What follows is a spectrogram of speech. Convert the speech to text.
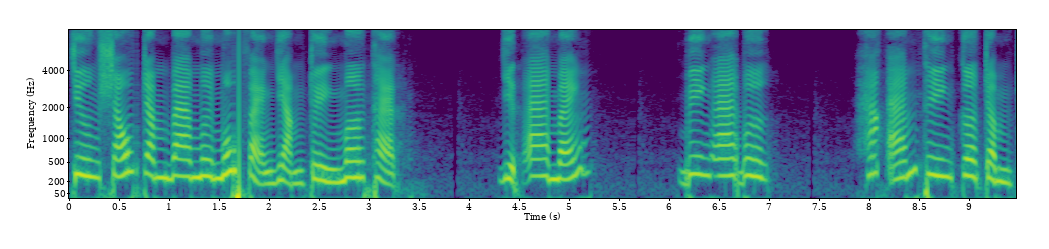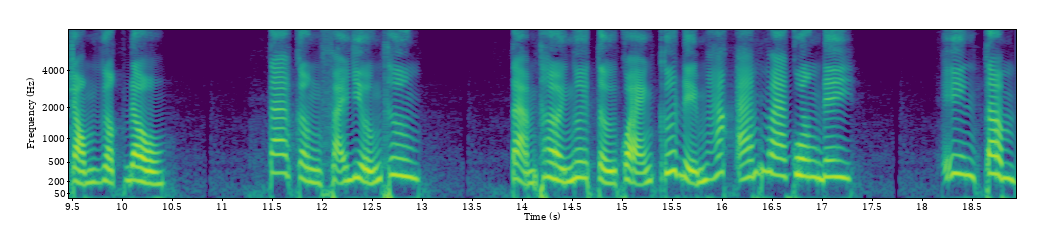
chương 631 vạn dặm truyền mơ thạc. Dịch A Mán Biên A Bư Hắc ám thiên cơ trầm trọng gật đầu. Ta cần phải dưỡng thương. Tạm thời ngươi tự quản cứ điểm hắc ám ma quân đi. Yên tâm.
